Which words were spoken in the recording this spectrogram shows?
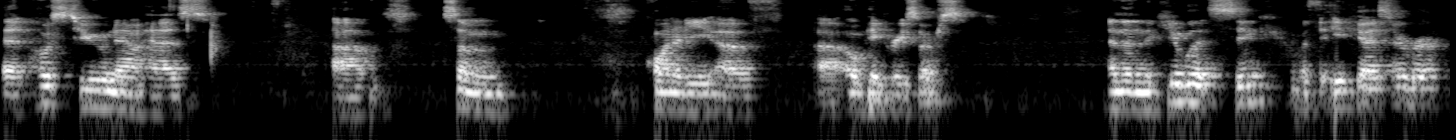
that host 2 now has um, some quantity of uh, opaque resource. And then the kubelets sync with the API server,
